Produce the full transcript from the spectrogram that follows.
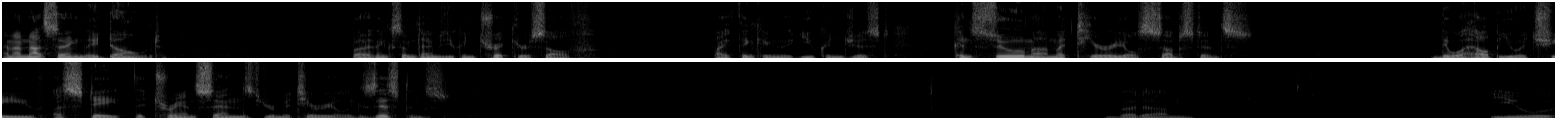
And I'm not saying they don't, but I think sometimes you can trick yourself by thinking that you can just consume a material substance that will help you achieve a state that transcends your material existence. But um, you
